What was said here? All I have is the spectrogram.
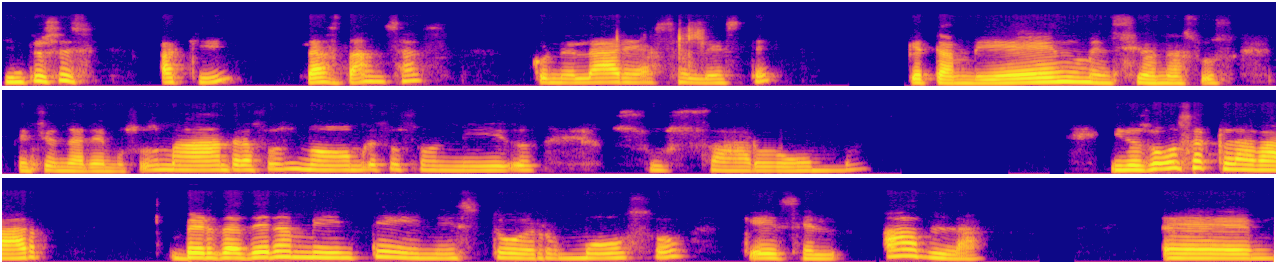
entonces aquí las danzas con el área celeste, que también menciona sus, mencionaremos sus mantras, sus nombres, sus sonidos, sus aromas. Y nos vamos a clavar verdaderamente en esto hermoso que es el habla. Eh,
